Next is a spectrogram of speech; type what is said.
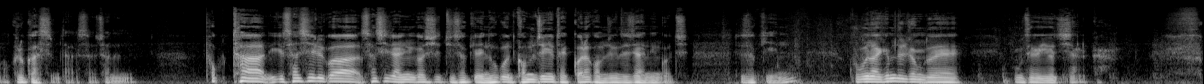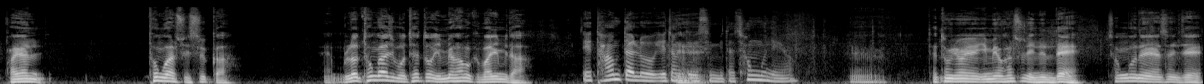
어, 그럴 것 같습니다. 그래서 저는 폭탄, 이게 사실과 사실이 아닌 것이 뒤섞여 있는 혹은 검증이 됐거나 검증되지 않는 것이 뒤섞인 구분하기 힘들 정도의 공세가 이어지지 않을까. 과연 통과할 수 있을까? 예, 물론 통과하지 못해도 임명하면 그만입니다. 네, 다음 달로 예정되어 네. 있습니다. 청문회요. 예, 대통령이 임명할 수는 있는데 청문회에서 이제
